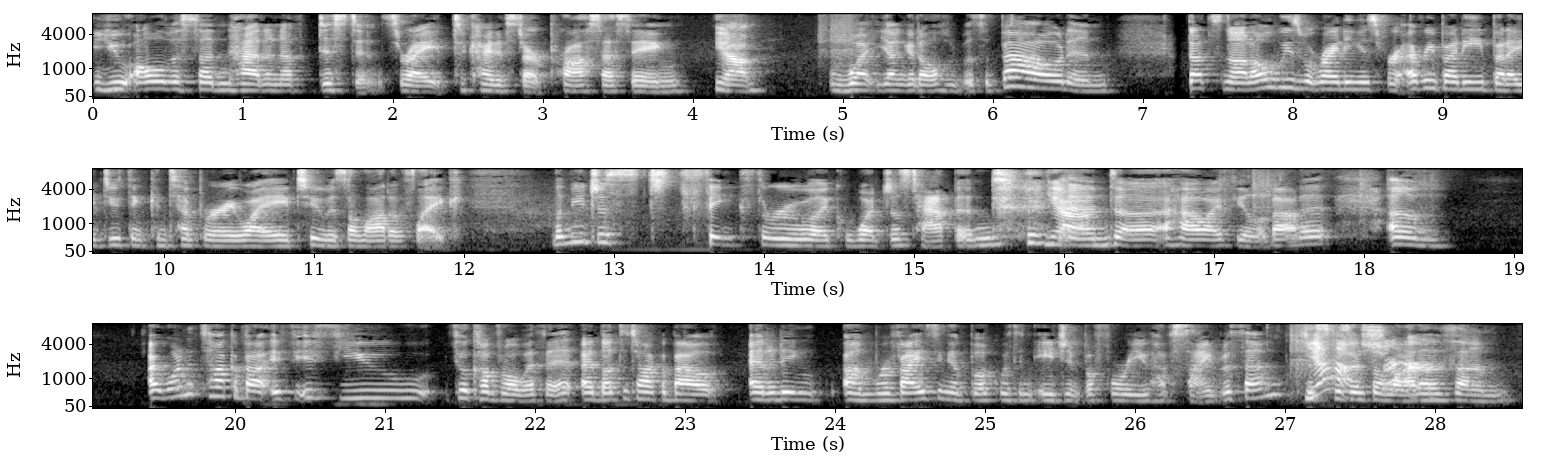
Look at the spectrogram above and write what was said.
you all of a sudden had enough distance, right, to kind of start processing yeah what young adulthood was about and that's not always what writing is for everybody, but I do think contemporary YA too is a lot of like let me just think through like what just happened yeah. and uh, how I feel about it. Um, I want to talk about if if you feel comfortable with it. I'd love to talk about editing, um, revising a book with an agent before you have signed with them. Just yeah, there's sure. a lot of um,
